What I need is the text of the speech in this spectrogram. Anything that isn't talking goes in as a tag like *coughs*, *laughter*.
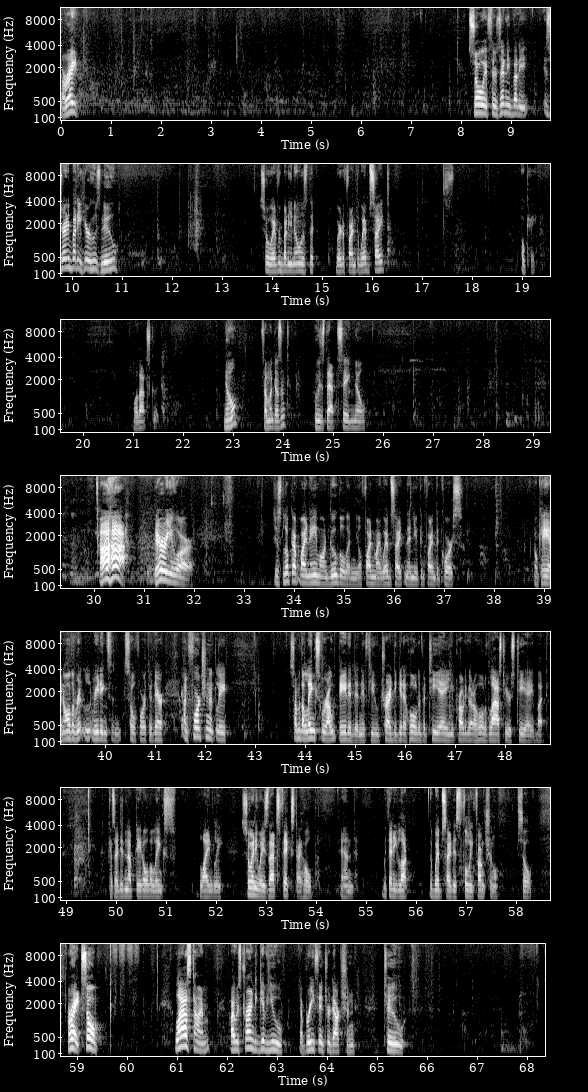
All right. So if there's anybody, is there anybody here who's new? So everybody knows that where to find the website? Okay. Well, that's good. No? Someone doesn't? Who's that saying no? Aha! There you are. Just look up my name on Google and you'll find my website, and then you can find the course. Okay, and all the readings and so forth are there. Unfortunately, some of the links were outdated, and if you tried to get a hold of a TA, you probably got a hold of last year's TA, but because I didn't update all the links blindly. So, anyways, that's fixed, I hope. And with any luck, the website is fully functional. So, all right, so last time I was trying to give you a brief introduction to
